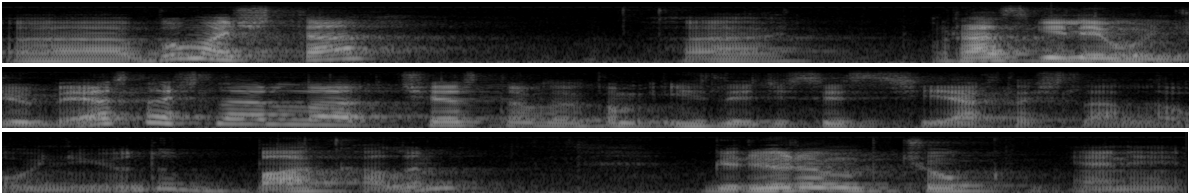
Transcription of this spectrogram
Ee, bu maçta e, rastgele oyuncu beyaz taşlarla Chess.com izleyicisi siyah taşlarla oynuyordu. Bakalım. Görüyorum çok yani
